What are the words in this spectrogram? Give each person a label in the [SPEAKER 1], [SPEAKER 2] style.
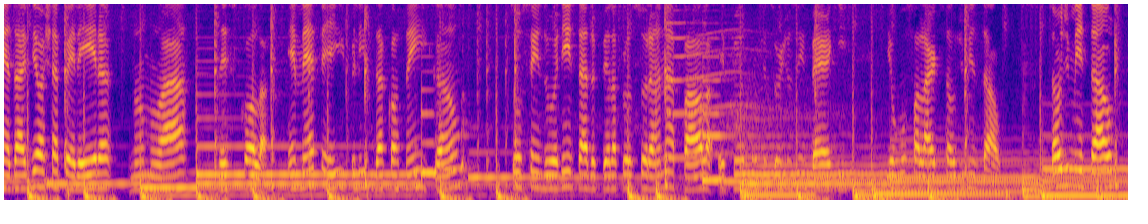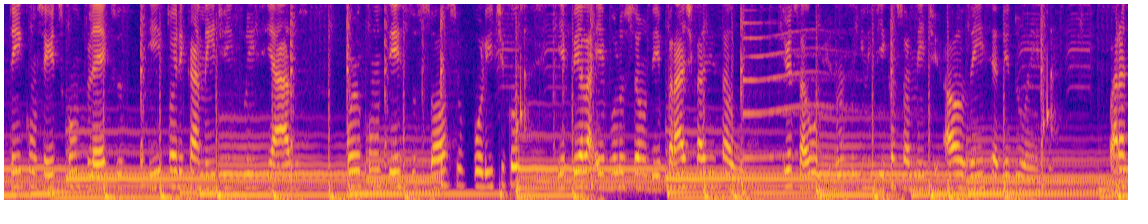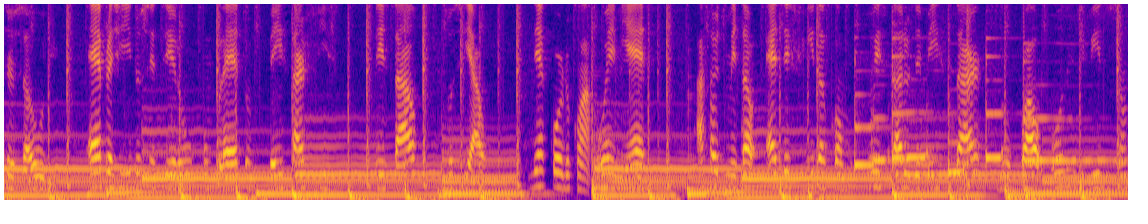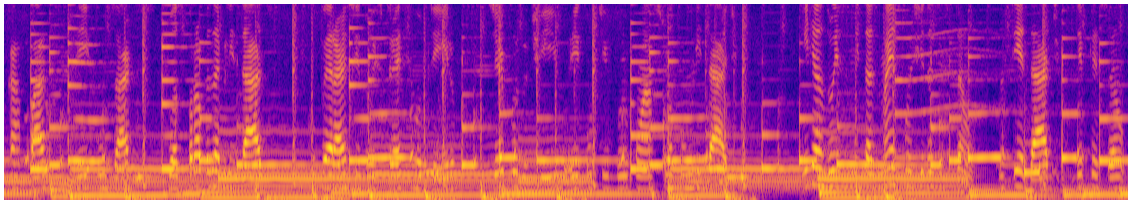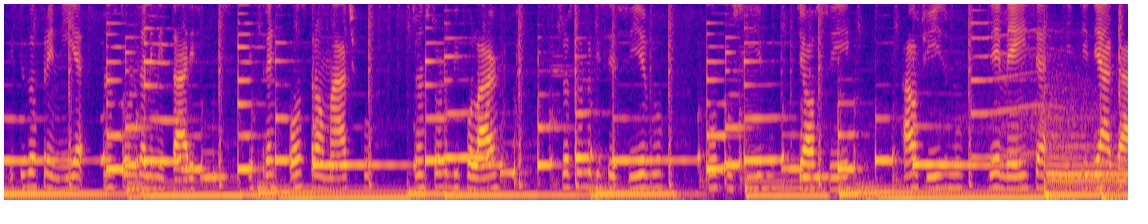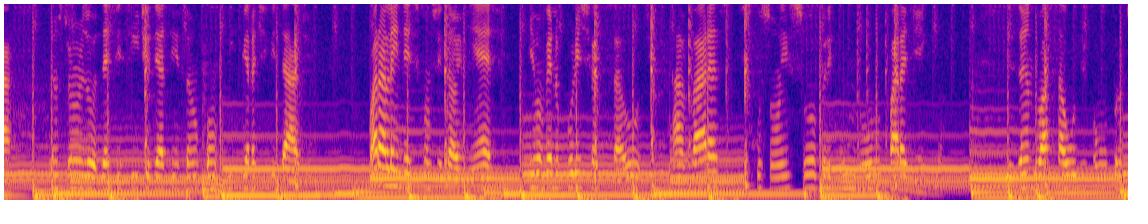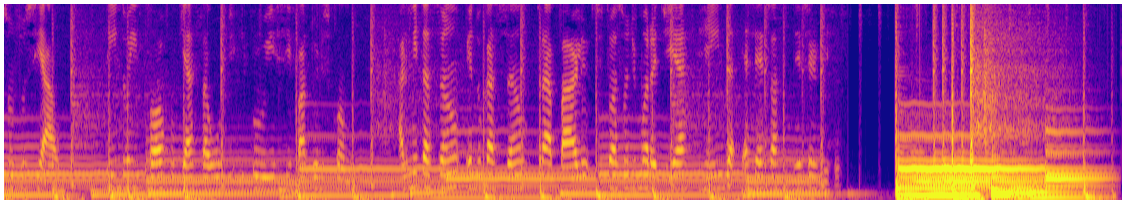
[SPEAKER 1] é Davi Ocha Pereira, nono A, da escola MFI Felipe da Costa Henricão. Estou sendo orientado pela professora Ana Paula e pelo professor Josenberg e eu vou falar de saúde mental. Saúde mental tem conceitos complexos e historicamente influenciados por contextos sociopolíticos e pela evolução de práticas em saúde. Ter saúde não significa somente a ausência de doenças. Para ter saúde, é preciso se ter um completo bem-estar físico, mental e social. De acordo com a OMS, a saúde mental é definida como um estado de bem-estar no qual os indivíduos são capazes de usar suas próprias habilidades, recuperar-se do estresse roteiro, ser produtivo e contribuir com a sua comunidade. Entre as doenças mentais mais conhecidas estão ansiedade, depressão, esquizofrenia, transtornos alimentares, estresse pós-traumático, transtorno bipolar, transtorno obsessivo, compulsivo, TLC, autismo, demência e TDAH, transtorno do deficiente de atenção com hiperatividade. Para além desse conceito da OMS, envolvendo políticas de saúde, há várias discussões sobre um novo paradigma, visando a saúde como produção social, tendo em foco que a saúde incluísse fatores como alimentação, educação, trabalho, situação de moradia, renda e acesso a serviços.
